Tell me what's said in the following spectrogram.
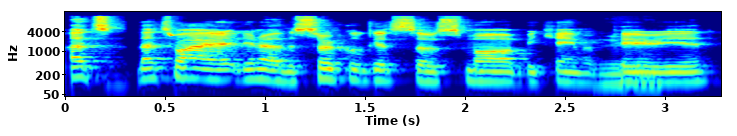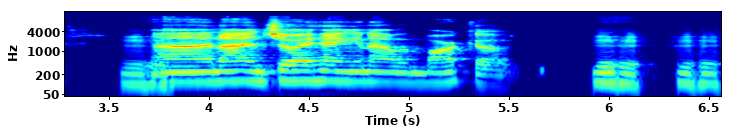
That's that's why you know the circle gets so small. It became a Mhm. period, Mhm. uh, and I enjoy hanging out with Marco. Mhm, mhm.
